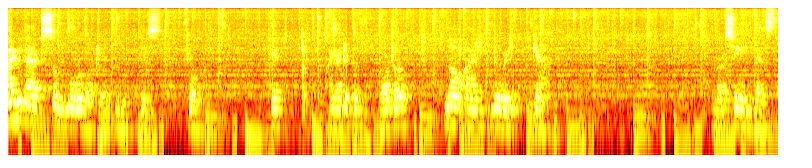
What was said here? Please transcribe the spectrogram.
I will add some more water in this flour. Okay, I added the water. Now I am moving again. You are seeing this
